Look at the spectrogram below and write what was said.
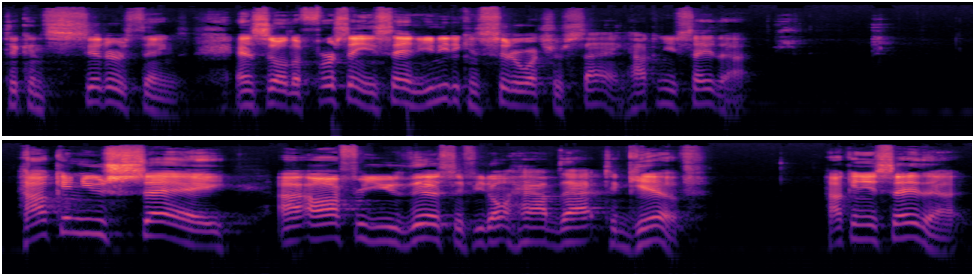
to consider things. And so the first thing he's saying, you need to consider what you're saying. How can you say that? How can you say, I offer you this if you don't have that to give? How can you say that?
